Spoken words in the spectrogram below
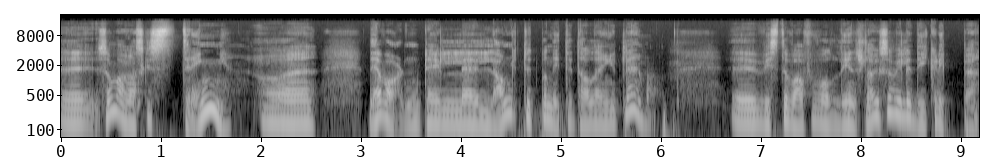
eh, som var ganske streng. Og eh, det var den til langt ut på 90-tallet, egentlig. Eh, hvis det var for voldelige innslag, så ville de klippe.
